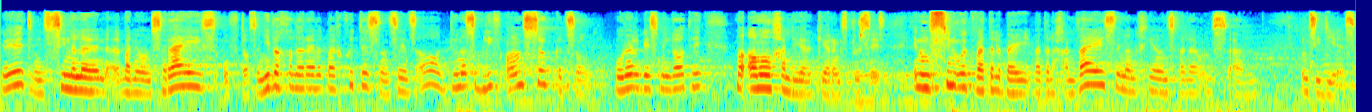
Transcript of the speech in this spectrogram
Weet, ons sien hulle wanneer ons reis of daar's 'n nuwe galery wat by goed is, dan sê ons, "Ag, oh, doen asseblief aansoek." Dit sal wonderlik wees met laat hê, maar almal gaan deur 'n keuringsproses. En ons sien ook wat hulle by wat hulle gaan wys en dan gee ons hulle ons um ons idees.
